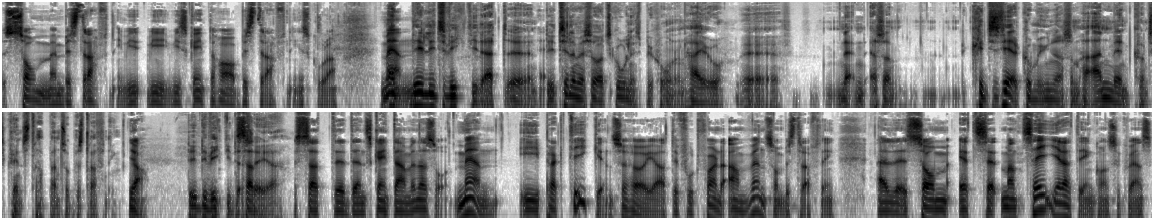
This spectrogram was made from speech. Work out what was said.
som en bestraffning. Vi, vi, vi, ska inte ha bestraffning i skolan. Men, Men det är lite viktigt att, eh, det är till och med så att Skolinspektionen har ju eh, alltså, kritiserat kommuner som har använt konsekvenstrappan som bestraffning. Ja. Det, det är viktigt att så säga. så att eh, den ska inte användas så. Men i praktiken så hör jag att det fortfarande används som bestraffning. Eller som ett sätt, man säger att det är en konsekvens.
